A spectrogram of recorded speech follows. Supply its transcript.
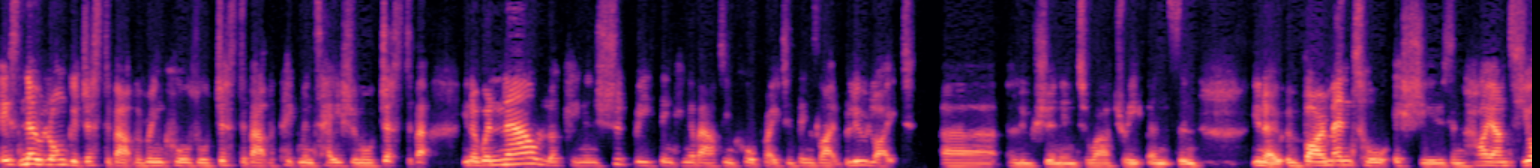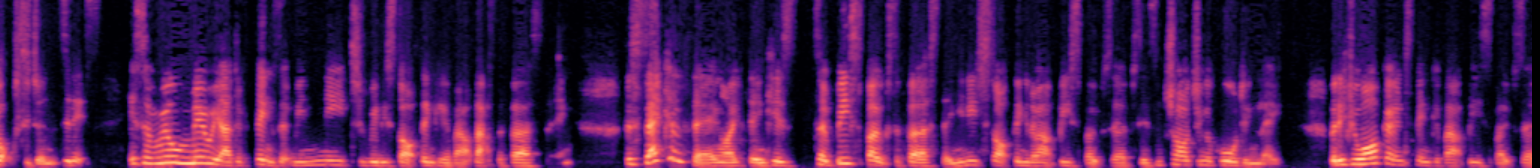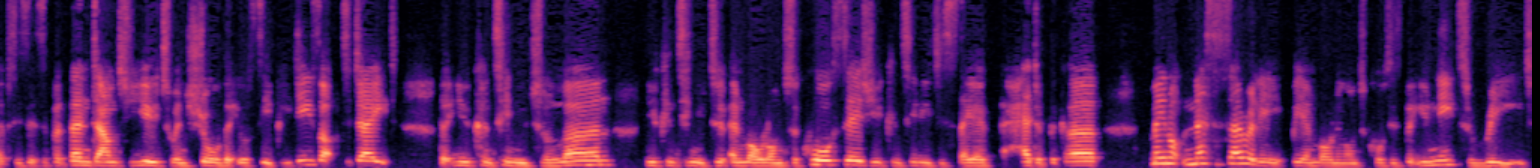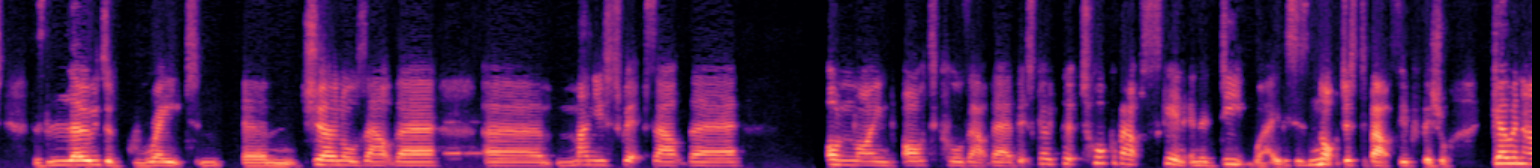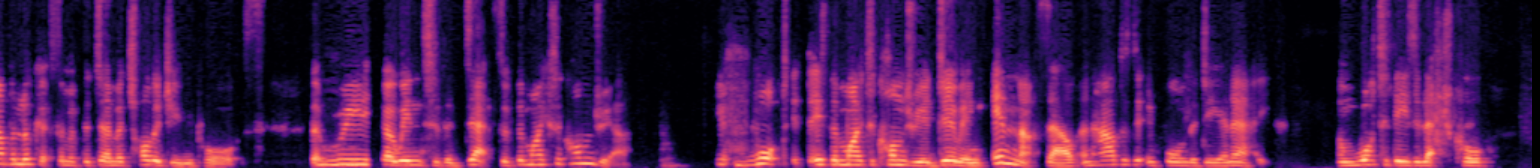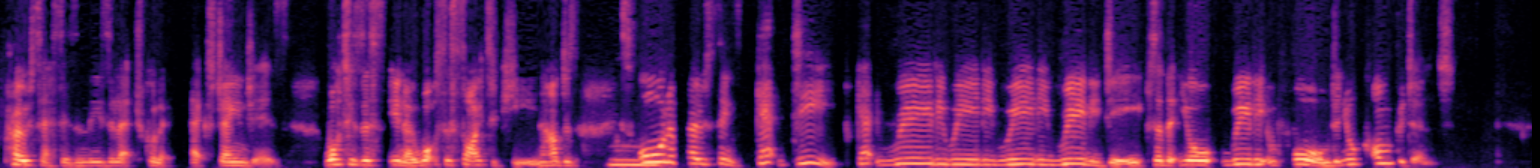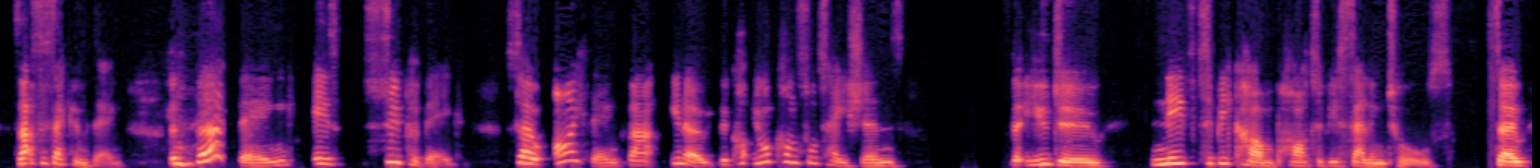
it's no longer just about the wrinkles or just about the pigmentation or just about you know we're now looking and should be thinking about incorporating things like blue light uh, pollution into our treatments and you know environmental issues and high antioxidants. And it's it's a real myriad of things that we need to really start thinking about. That's the first thing. The second thing i think is so bespoke's the first thing. You need to start thinking about bespoke services and charging accordingly. But if you are going to think about bespoke services it's but then down to you to ensure that your cpd is up to date that you continue to learn you continue to enroll onto courses you continue to stay ahead of the curve may not necessarily be enrolling onto courses, but you need to read. There's loads of great um, journals out there, um, manuscripts out there, online articles out there that go that talk about skin in a deep way. This is not just about superficial. Go and have a look at some of the dermatology reports that mm. really go into the depths of the mitochondria. What is the mitochondria doing in that cell, and how does it inform the DNA? And what are these electrical processes and these electrical exchanges what is this you know what's the cytokine? How does mm. all of those things. Get deep get really really really really deep so that you're really informed and you're confident. So that's the second thing. The hmm. third thing is super big. So i think that you know the, your consultations that you do needs to become part of your selling tools. So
